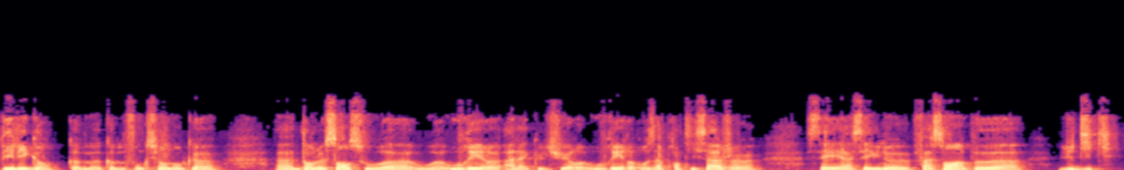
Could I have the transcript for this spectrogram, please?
d'élégant comme, comme fonction. Donc, euh, dans le sens où, euh, où, euh, ouvrir à la culture, ouvrir aux apprentissages, c'est une façon un peu ludique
